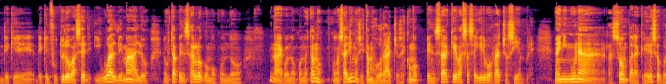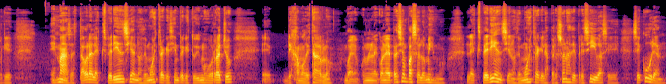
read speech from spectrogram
de que, de que el futuro va a ser igual de malo. Me gusta pensarlo como cuando, nada, cuando, cuando, estamos, cuando salimos y estamos borrachos. Es como pensar que vas a seguir borracho siempre. No hay ninguna razón para creer eso porque, es más, hasta ahora la experiencia nos demuestra que siempre que estuvimos borrachos eh, dejamos de estarlo bueno, con la, depresión pasa lo mismo. La experiencia nos demuestra que las personas depresivas se, se curan,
